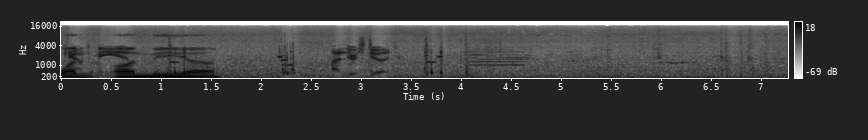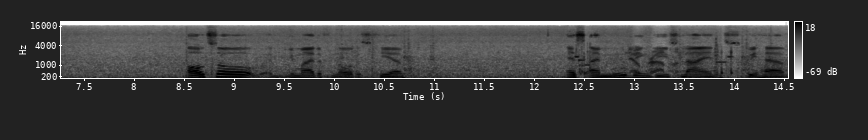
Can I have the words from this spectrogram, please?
one Count me in. on the uh, Understood. Also, you might have noticed here, as I'm moving these lines, we have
